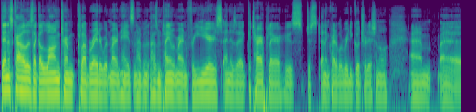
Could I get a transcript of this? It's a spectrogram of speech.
Dennis Cahill is like a long term collaborator with Martin Hayes and have, has been playing with Martin for years and is a guitar player who's just an incredible, really good traditional um, uh,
